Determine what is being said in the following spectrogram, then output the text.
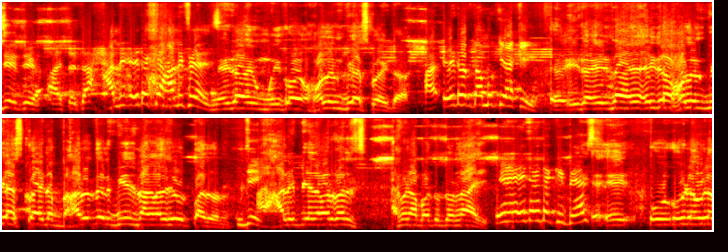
জি জি আচ্ছা আচ্ছা। হালি এটা কি হালি পেঁয়াজ এটা হলেন পেঁয়াজ এটার দামও কি একই? হলেন পেঁয়াজ কয়টা ভারতের বীজ বাংলাদেশের উৎপাদন। হালি পেঁয়াজ আমার ঘরে এখন আপাতত নাই। এটা এটা কি পেঁয়াজ? ওটা ওটা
